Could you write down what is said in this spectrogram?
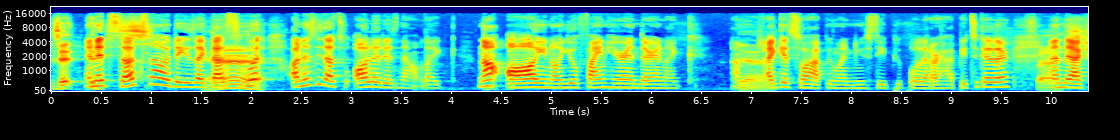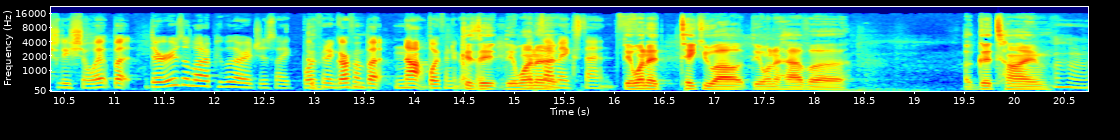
Is it? And it sucks nowadays. Like Yeah. that's what honestly that's all it is now. Like not all, you know, you'll find here and there and like um, Yeah. I get so happy when you see people that are happy together and they actually show it. But there is a lot of people that are just like boyfriend and girlfriend, but not boyfriend and Because girlfriend. they, they if want that to makes sense. they want to take you out. They want to have a a good time. Mm-hmm.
